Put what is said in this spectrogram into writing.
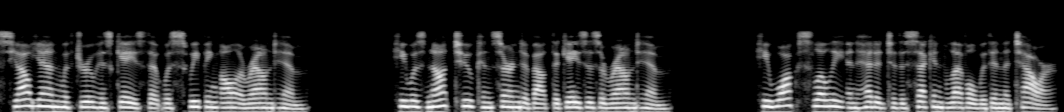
Xiao Yan withdrew his gaze that was sweeping all around him. He was not too concerned about the gazes around him. He walked slowly and headed to the second level within the tower.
